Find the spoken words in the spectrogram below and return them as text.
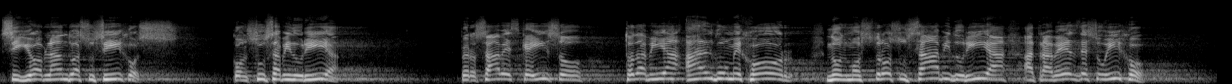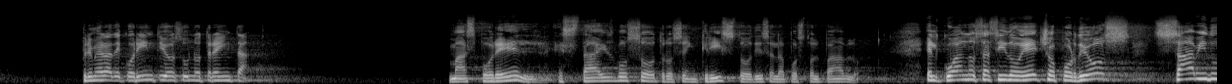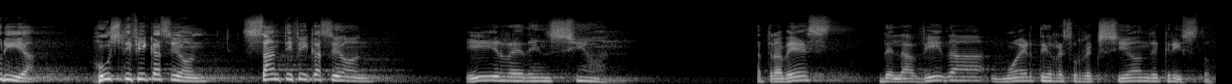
siguió hablando a sus hijos con su sabiduría. Pero ¿sabes qué hizo? Todavía algo mejor nos mostró su sabiduría a través de su Hijo. Primera de Corintios 1:30. Mas por Él estáis vosotros en Cristo, dice el apóstol Pablo, el cual nos ha sido hecho por Dios sabiduría, justificación, santificación y redención. A través de la vida, muerte y resurrección de Cristo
